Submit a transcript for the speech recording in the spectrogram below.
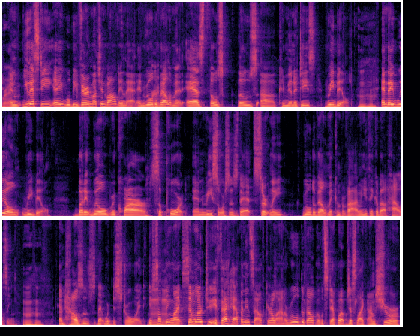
Right. And USDA will be very much involved in that and rural Right. development as those those uh, communities rebuild, Mm-hmm. and they will rebuild, but it will require support and resources that certainly rural development can provide. When you think about housing Mm-hmm. And houses that were destroyed, if something like similar to if that happened in South Carolina, rural development would step up, just like I'm sure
